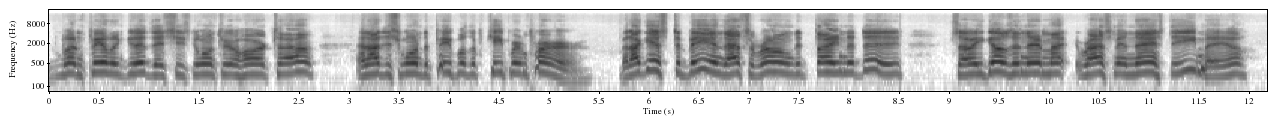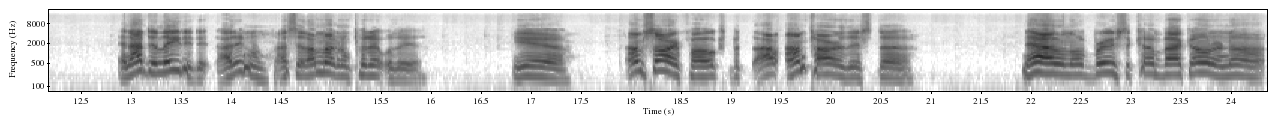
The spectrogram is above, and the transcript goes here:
wasn't feeling good, that she's going through a hard time. And I just wanted the people to keep her in prayer. But I guess to Ben, that's the wrong thing to do. So he goes in there and writes me a nasty email and I deleted it. I didn't. I said I'm not going to put up with it. Yeah, I'm sorry, folks, but I, am tired of this stuff. Now I don't know if Bruce to come back on or not.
